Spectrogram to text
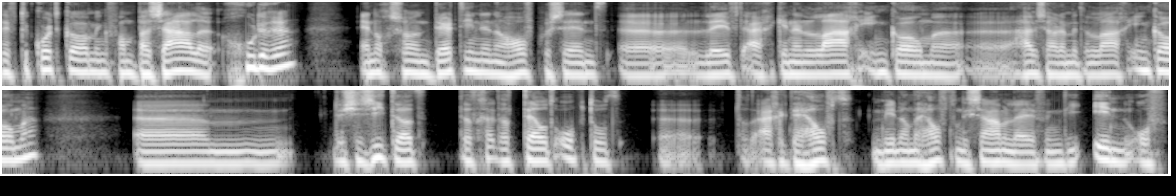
heeft tekortkoming van basale goederen. En nog zo'n 13,5% eh leeft eigenlijk in een laag inkomen, eh, huishouden met een laag inkomen. Ehm, dus je ziet dat dat, dat telt op tot, tot eigenlijk de helft, meer dan de helft van die samenleving die in of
